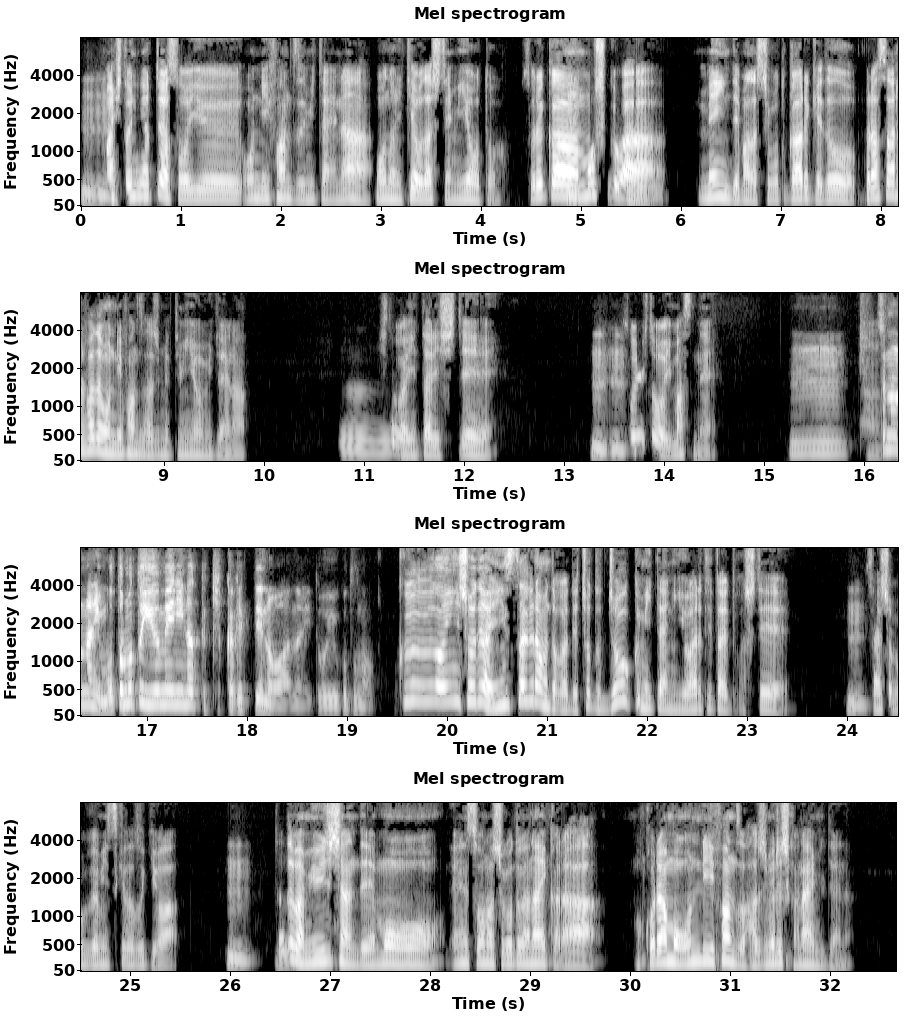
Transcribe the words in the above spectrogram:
うんうんまあ人によってはそういうオンリーファンズみたいなものに手を出してみようと。それか、うんもしくはメインでまだ仕事があるけど、プラスアルファでオンリーファンズ始めてみようみたいなうん。人がいたりして、うんそういう人いますね。うん。その何もともと有名になったきっかけっていうのは何？どういうことなの？僕の印象ではインスタグラムとかでちょっとジョークみたいに言われてたりとかして、うん。最初僕が見つけた時は。うん。例えばミュージシャンでもう演奏の仕事がないから、これはもうオンリーファンズを始めるしかないみたいな。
